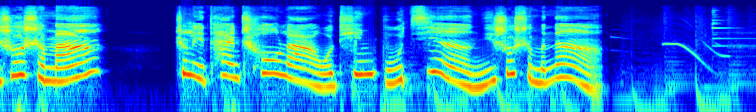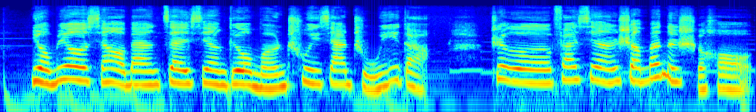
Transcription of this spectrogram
说什么？这里太臭啦，我听不见。你说什么呢？有没有小伙伴在线给我们出一下主意的？这个发现上班的时候，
